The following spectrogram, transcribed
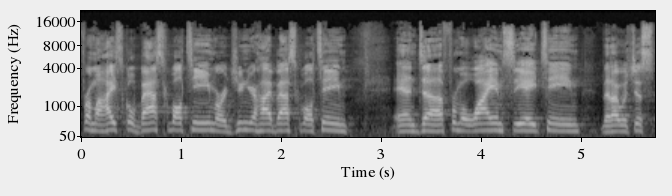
from a high school basketball team or a junior high basketball team and uh, from a YMCA team that I was just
